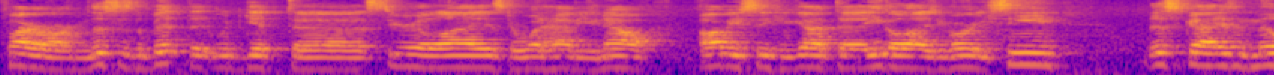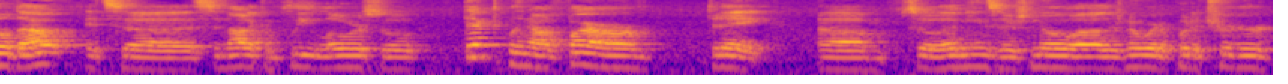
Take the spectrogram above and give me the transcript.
firearm. This is the bit that would get uh, serialized or what have you. Now, obviously if you got uh, eagle eyes you've already seen this guy isn't milled out. It's, uh, it's not a complete lower so technically not a firearm today. Um, so that means there's no uh, there's nowhere to put a trigger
